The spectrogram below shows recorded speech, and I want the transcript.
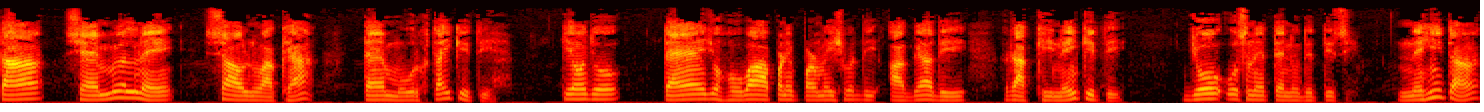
ਤਾਂ ਸ਼ੈਮੂਅਲ ਨੇ ਸ਼ਾਉਲ ਨੂੰ ਆਖਿਆ, ਤੈਂ ਮੂਰਖਤਾ ਹੀ ਕੀਤੀ ਹੈ। ਕਿਉਂ ਜੋ ਤੈਂ ਜੋ ਹੋਵਾ ਆਪਣੇ ਪਰਮੇਸ਼ਵਰ ਦੀ ਆਗਿਆ ਦੀ ਰਾਖੀ ਨਹੀਂ ਕੀਤੀ, ਜੋ ਉਸ ਨੇ ਤੈਨੂੰ ਦਿੱਤੀ ਸੀ। ਨਹੀਂ ਤਾਂ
